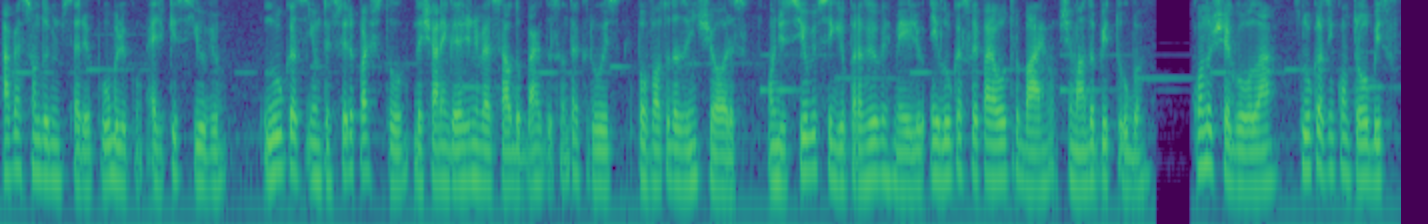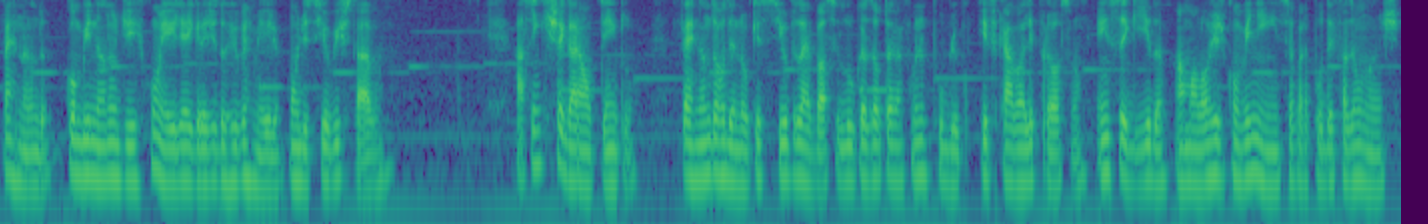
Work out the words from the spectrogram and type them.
A versão do Ministério Público é de que Silvio, Lucas e um terceiro pastor deixaram a Igreja Universal do bairro do Santa Cruz por volta das 20 horas, onde Silvio seguiu para o Rio Vermelho e Lucas foi para outro bairro, chamado Pituba. Quando chegou lá, Lucas encontrou o bispo Fernando, combinando de ir com ele à igreja do Rio Vermelho, onde Silvio estava. Assim que chegaram ao templo, Fernando ordenou que Silvio levasse Lucas ao telefone público, que ficava ali próximo. Em seguida, a uma loja de conveniência para poder fazer um lanche.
